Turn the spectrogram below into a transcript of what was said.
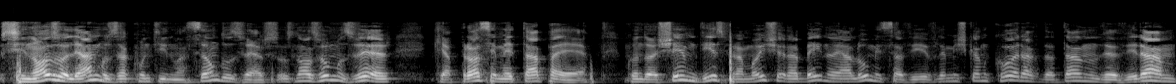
Se nós olharmos a continuação dos versos, nós vamos ver que a próxima etapa é quando Hashem diz para Moshe Rabbeinu e Alumi Saviv, Lemishkan Korach, Datan, Veviram,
